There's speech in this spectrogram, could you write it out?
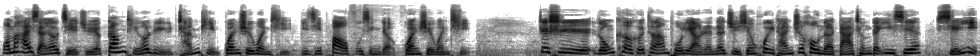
我们还想要解决钢铁和铝产品关税问题以及报复性的关税问题。这是容克和特朗普两人呢举行会谈之后呢达成的一些协议。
